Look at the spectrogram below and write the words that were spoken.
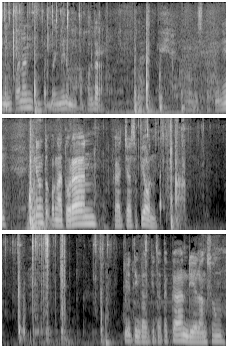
penyimpanan tempat bahan minum cup holder. Tuh oke. Lebih seperti ini. Ini untuk pengaturan kaca spion. Oke tinggal kita tekan dia langsung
